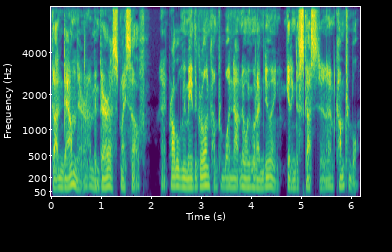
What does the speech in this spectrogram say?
gotten down there, I'm embarrassed myself I probably made the girl uncomfortable and not knowing what I'm doing, getting disgusted and uncomfortable.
